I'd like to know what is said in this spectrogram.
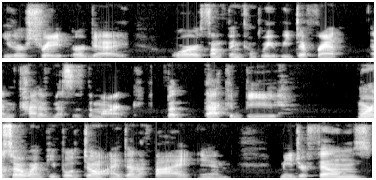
either straight or gay or something completely different and kind of misses the mark. But that could be more so when people don't identify in major films,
